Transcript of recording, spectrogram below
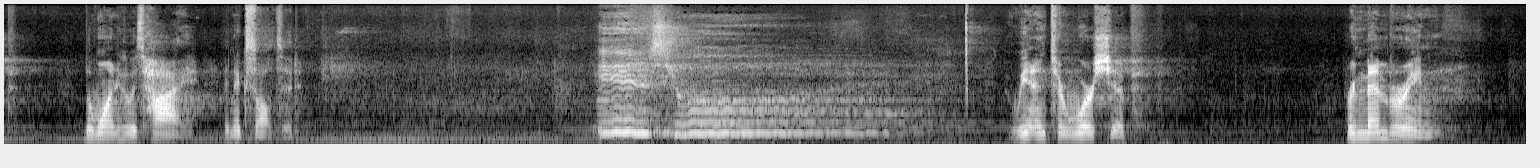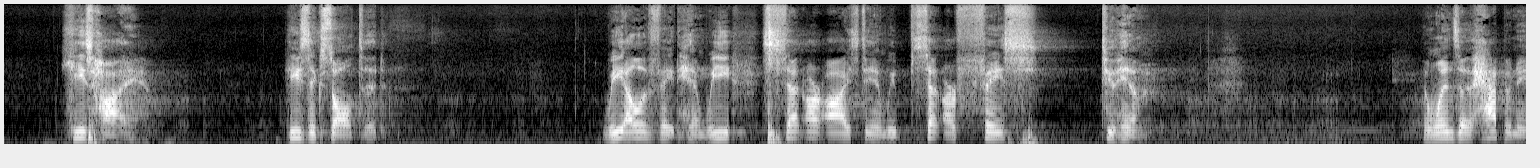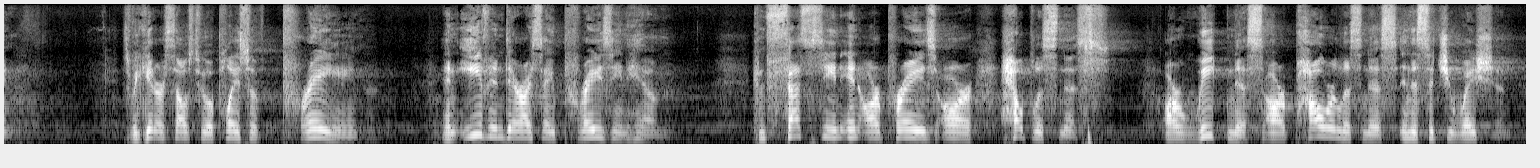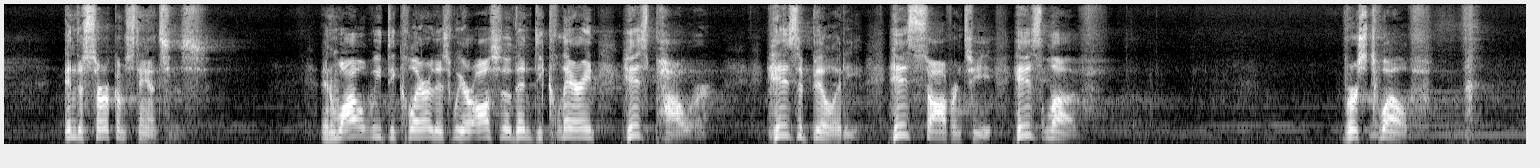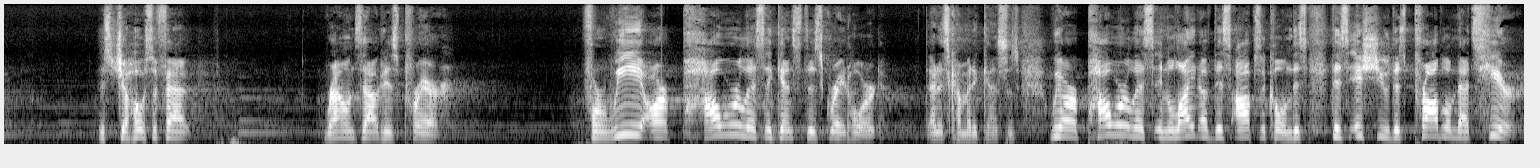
the one who is high and exalted? Is your we enter worship remembering He's high, He's exalted. We elevate Him, we set our eyes to Him, we set our face to Him. And when's it happening? As we get ourselves to a place of praying and even, dare I say, praising Him confessing in our praise our helplessness, our weakness, our powerlessness in the situation, in the circumstances. And while we declare this, we are also then declaring His power, His ability, His sovereignty, His love. Verse 12, this Jehoshaphat rounds out his prayer. For we are powerless against this great horde that is coming against us. We are powerless in light of this obstacle and this, this issue, this problem that's here.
